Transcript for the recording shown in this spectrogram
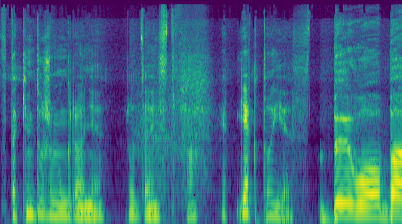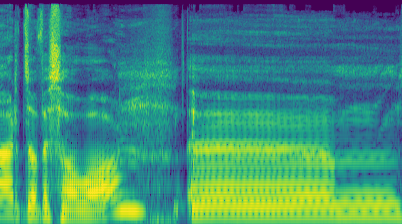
w takim dużym gronie rodzeństwa? Jak, jak to jest? Było bardzo wesoło. Em,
